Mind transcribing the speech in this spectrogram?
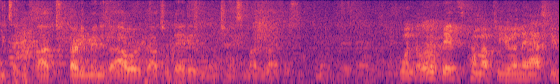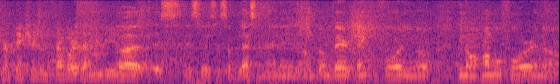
you taking five, 30 minutes, an hour out your day to you know change somebody's life is you know big. Always. When the little kids come up to you and they ask you for pictures and stuff, what does that mean to you? Uh, it's, it's it's it's a blessing, man, and I'm, I'm very thankful for it. You know, you know, humble for it, and um,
